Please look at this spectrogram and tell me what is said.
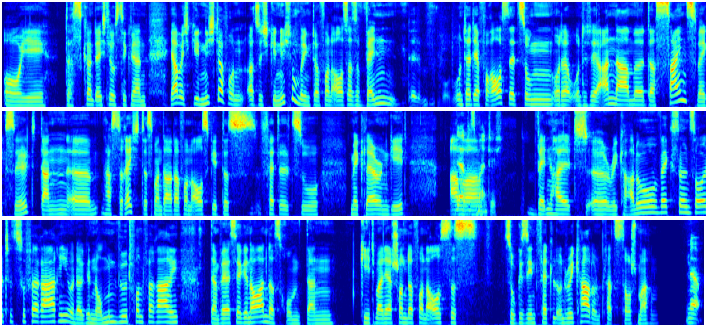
Oh je, das könnte echt lustig werden. Ja, aber ich gehe nicht davon, also ich gehe nicht unbedingt davon aus, also wenn äh, unter der Voraussetzung oder unter der Annahme, dass Sainz wechselt, dann äh, hast du recht, dass man da davon ausgeht, dass Vettel zu McLaren geht. Aber ja, das meinte ich. Wenn halt äh, Ricardo wechseln sollte zu Ferrari oder genommen wird von Ferrari, dann wäre es ja genau andersrum. Dann geht man ja schon davon aus, dass so gesehen Vettel und Ricardo einen Platztausch machen. Ja.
